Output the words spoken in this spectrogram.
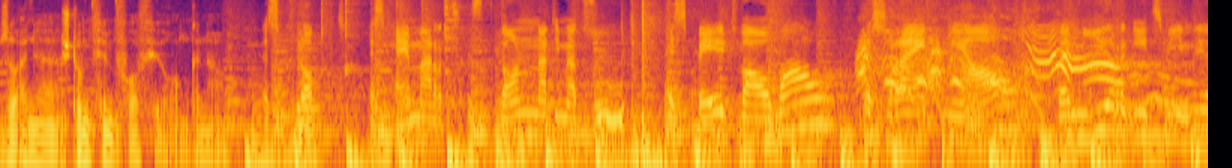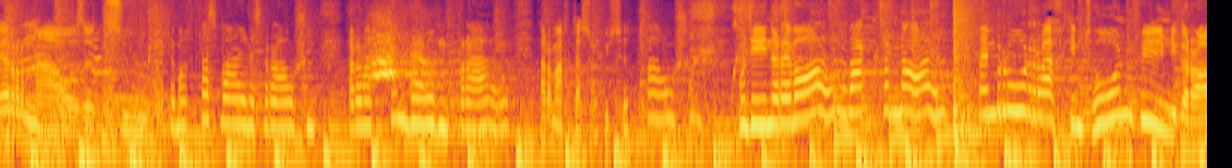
so eine Stummfilmvorführung, genau. Es klopft, es hämmert, es donnert immer zu, es bellt wow wow, es schreit miau. Bei mir geht's wie im Irrenhause zu. Er macht das Waldesrauschen, er macht den Wogenprall, er macht das Küsse tauschen und den Revolverknall. Mein Bruder macht im Tonfilm die Geräusche.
